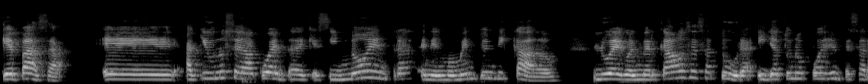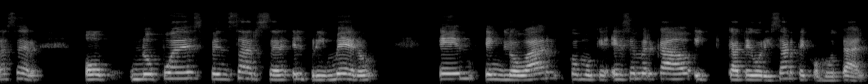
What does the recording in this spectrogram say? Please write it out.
¿Qué pasa? Eh, aquí uno se da cuenta de que si no entras en el momento indicado, luego el mercado se satura y ya tú no puedes empezar a hacer o no puedes pensar ser el primero en englobar como que ese mercado y categorizarte como tal,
